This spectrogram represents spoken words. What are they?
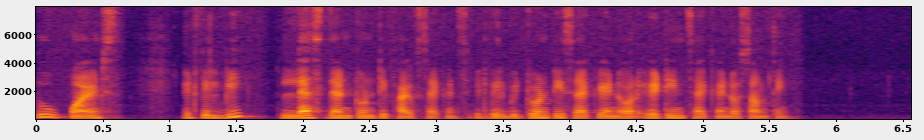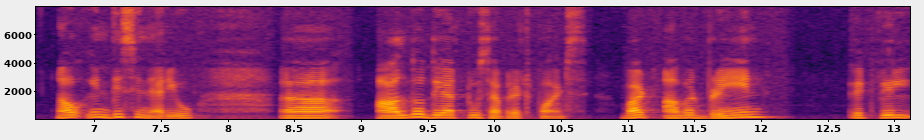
two points it will be less than 25 seconds, it will be 20 second or 18 second or something. Now, in this scenario uh, although they are two separate points, but our brain it will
